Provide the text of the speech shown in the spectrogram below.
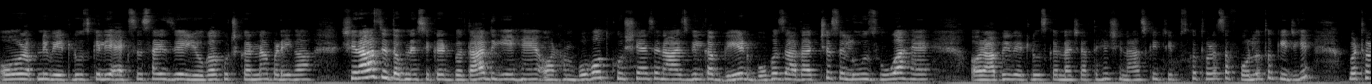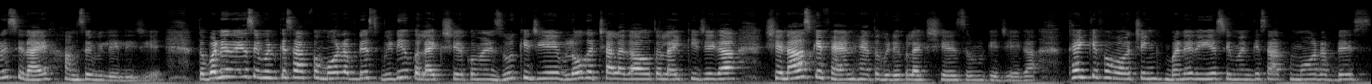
और अपने वेट लूज के लिए एक्सरसाइज या योगा कुछ करना पड़ेगा। शिनाज ने तो अपने सीक्रेट बता दिए हैं और हम बहुत खुश हैं। शिनाज गिल का वेट बहुत ज़्यादा अच्छे से लूज हुआ है और आप भी वेट लूज करना चाहते हैं। शिनाज की टिप्स को थोड़ा सा फॉलो तो कीजिए बट थोड़ी सी राय हमसे भी ले लीजिए। तो बने रहिए सिमन के साथ फॉर मोर अपडेट्स वीडियो को लाइक शेयर कमेंट ज़रूर कीजिए। व्लॉग अच्छा लगा हो तो लाइक कीजिएगा। शिनाज के फ़ैन हैं तो वीडियो को लाइक शेयर ज़रूर कीजिएगा। थैंक यू फॉर वॉचिंग बने रहिए सिमन के साथ मोर अपडेट्स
